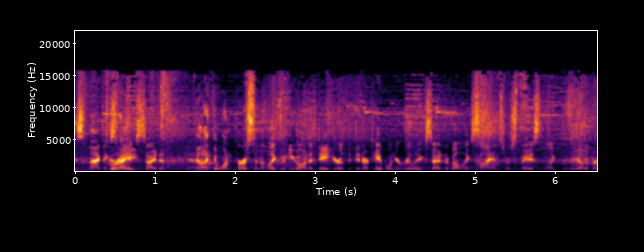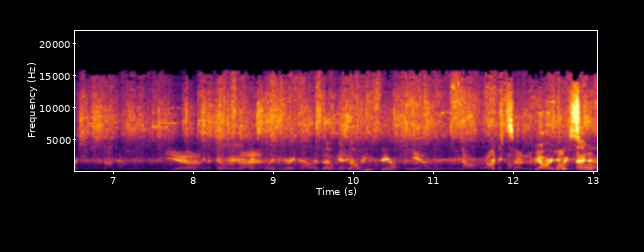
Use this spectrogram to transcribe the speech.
Isn't that Makes great? excited. I feel like the one person that, like, when you go on a date, you're at the dinner table and you're really excited about like science or space, and like the, the other person's just not happy. Yeah. I mean? I feel really Uh, isolated right now. Is That's that, okay. is that what you feel? Yeah. No, I'm It's excited fine. about Yeah, are you Long excited?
